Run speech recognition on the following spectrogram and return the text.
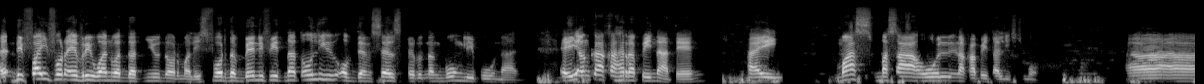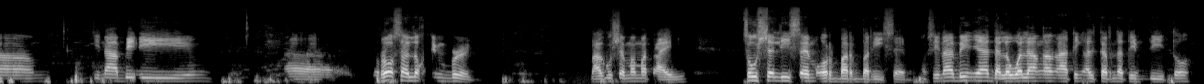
and define for everyone what that new normal is for the benefit not only of themselves pero ng buong lipunan. Eh ang kakaharapin natin ay mas masahol na kapitalismo. Uh, sinabi ni uh, Rosa Luxemburg bago siya mamatay, socialism or barbarism. Ang sinabi niya, dalawa lang ang ating alternative dito.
